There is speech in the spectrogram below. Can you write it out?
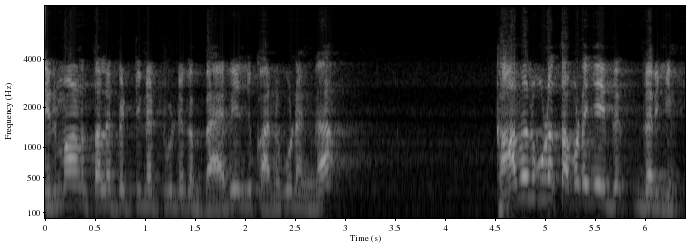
నిర్మాణం తలపెట్టినటువంటి ఒక బ్యారేజ్కు అనుగుణంగా కాలువలు కూడా తవ్వడం జరిగింది.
